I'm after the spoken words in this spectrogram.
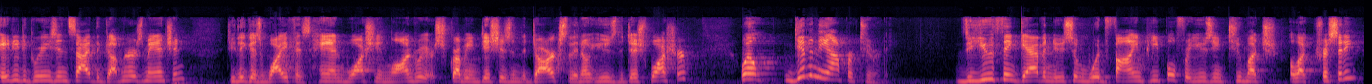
80 degrees inside the governor's mansion? Do you think his wife is hand washing laundry or scrubbing dishes in the dark so they don't use the dishwasher? Well, given the opportunity, do you think Gavin Newsom would fine people for using too much electricity?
